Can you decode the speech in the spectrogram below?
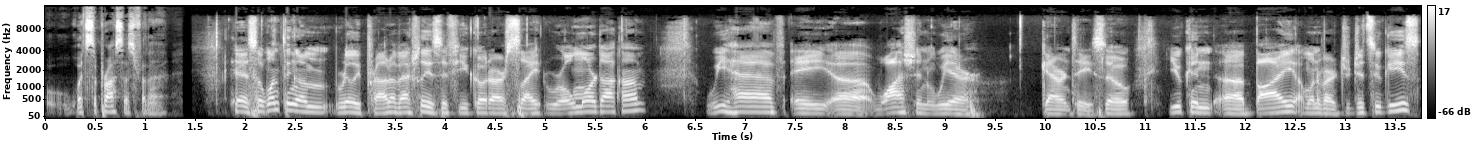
what's the process for that? Yeah. So one thing I'm really proud of actually is if you go to our site rollmore.com, we have a uh, wash and wear guarantee. So you can uh, buy one of our jujitsu gis.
